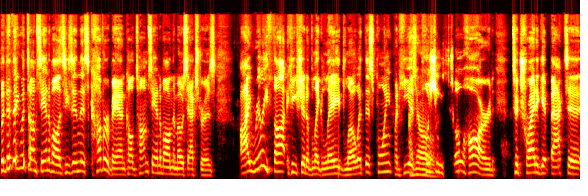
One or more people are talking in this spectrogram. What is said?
But the thing with Tom Sandoval is he's in this cover band called Tom Sandoval and the Most Extras. I really thought he should have like laid low at this point, but he is pushing so hard to try to get back to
